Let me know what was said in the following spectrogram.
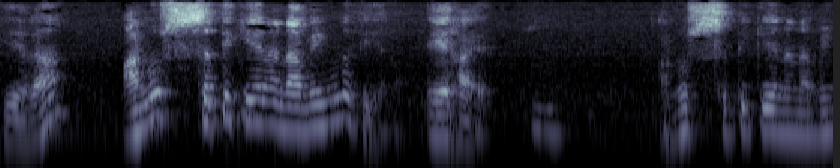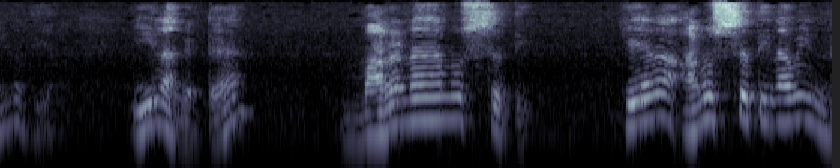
කියලා අනුස්සති කියන නමින්ම තියෙනවා. ඒ හය අනුස්සති කියන නමින්ම තියෙන. ඊළඟට මරණානුස්සති කියන අනුස්සති නමින්න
